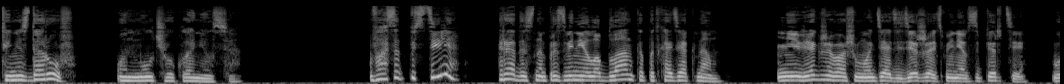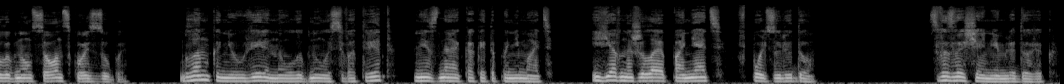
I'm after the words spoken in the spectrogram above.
Ты не здоров. Он молча уклонился. Вас отпустили? Радостно прозвенела Бланка, подходя к нам. Не век же вашему дяде держать меня в заперти, улыбнулся он сквозь зубы. Бланка неуверенно улыбнулась в ответ, не зная, как это понимать, и явно желая понять в пользу Людо. С возвращением, Людовик,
